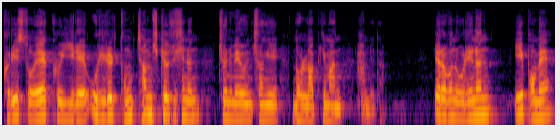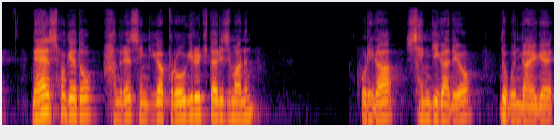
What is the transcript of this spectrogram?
그리스도의 그 일에 우리를 동참시켜 주시는 주님의 은총이 놀랍기만 합니다. 여러분, 우리는 이 봄에 내 속에도 하늘의 생기가 불어오기를 기다리지만은 우리가 생기가 되어 누군가에게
